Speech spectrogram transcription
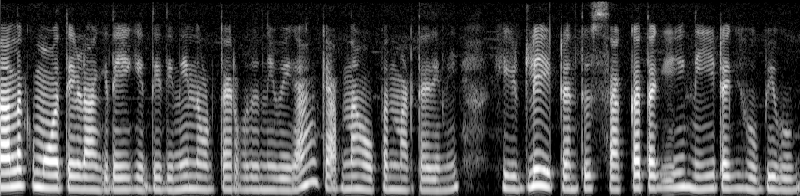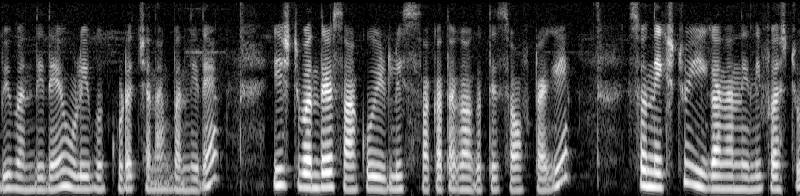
ನಾಲ್ಕು ಮೂವತ್ತೇಳು ಆಗಿದೆ, ಈಗ ಎದ್ದಿದ್ದೀನಿ. ನೋಡ್ತಾ ಇರ್ಬೋದು ನೀವೀಗ. ಕ್ಯಾಬ್ನ ಓಪನ್ ಮಾಡ್ತಾಯಿದ್ದೀನಿ ಇಡ್ಲಿ ಹಿಟ್ಟಂತೂ ಸಖತ್ತಾಗಿ, ನೀಟಾಗಿ ಹುಬ್ಬಿ ಉಬ್ಬಿ ಬಂದಿದೆ. ಉಳಿಬೇಕು ಕೂಡ ಚೆನ್ನಾಗಿ ಬಂದಿದೆ. ಇಷ್ಟು ಬಂದರೆ ಸಾಕು, ಇಡ್ಲಿ ಸಖತ್ತಾಗುತ್ತೆ ಸಾಫ್ಟಾಗಿ ಸೊ ನೆಕ್ಸ್ಟು ಈಗ ನಾನಿಲ್ಲಿ ಫಸ್ಟು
